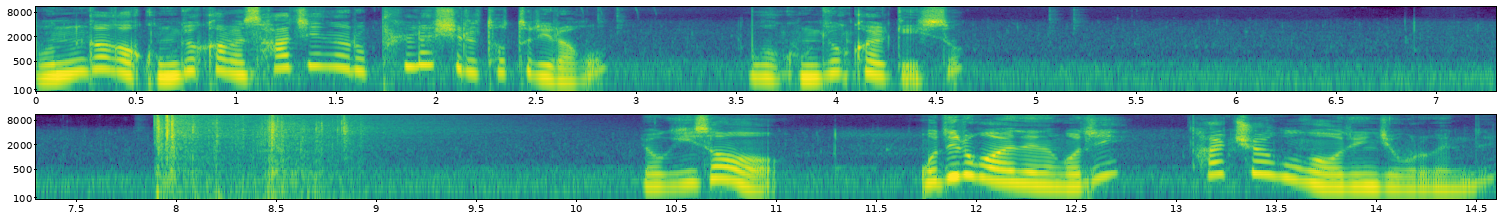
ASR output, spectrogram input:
뭔가가 공격하면 사진으로 플래시를 터트리라고? 뭐가 공격할 게 있어? 여기서 어디로 가야 되는 거지? 탈출구가 어디인지 모르겠는데?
